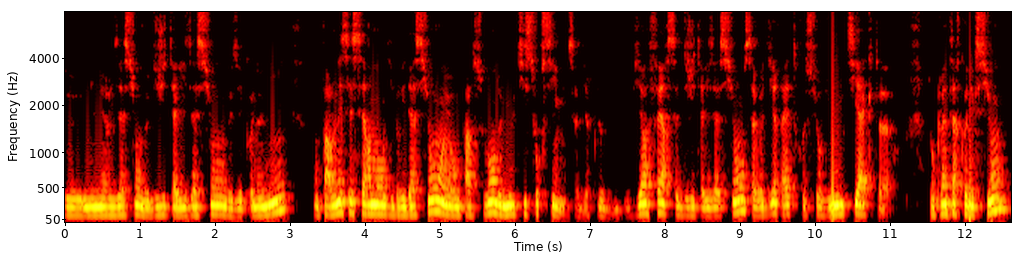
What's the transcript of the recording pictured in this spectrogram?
de numérisation, de digitalisation des économies, on parle nécessairement d'hybridation et on parle souvent de multi-sourcing. C'est-à-dire que bien faire cette digitalisation, ça veut dire être sur du multi-acteur. Donc l'interconnexion,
